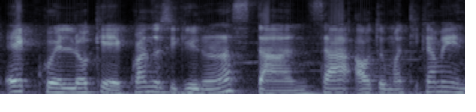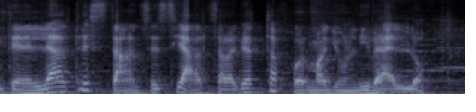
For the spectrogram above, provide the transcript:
è quello che quando si chiude una stanza automaticamente nelle altre stanze si alza la piattaforma di un livello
